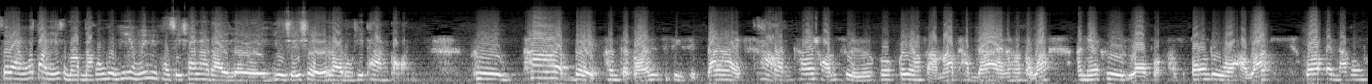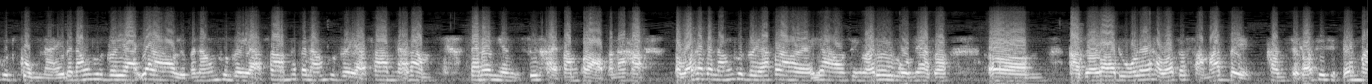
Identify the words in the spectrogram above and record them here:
แสดงว่าตอนนี้สำหรับนักลงทุนที่ยังไม่มี position อะไรเลย อยู่เฉยๆรอดูทิศทางก่อนคือถ้าเบรกพันเจ็ดร้อยสี่สิบได้ค่ะการเข้าช้อนซื้อก็ก็ยังสามารถทำได้นะคะ แต่ว่าอันเนี้ยคือเราต้องดูอะค่ะว่า ว่าเป็นนักลงทุนกลุ่มไหน เป็นนักลงทุนระยะยาวหรือเป็นนักลงทุนระยะสั้นถ้าเป็นนักลงทุนระยะสั้นแนะนำแนะนำยังซื้อขายตามกรอบอะนะคะ แต่ว่าถ้าเป็นนักลงทุนระยะกลางระยะยาวจริงแล้วโดยรวมเนี่ยอาจจะเอ่ออาจจะรอดูได้ค่ะว่าจะสามารถเบรกพันเจ็ดร้อยสี่สิบได้ไหม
